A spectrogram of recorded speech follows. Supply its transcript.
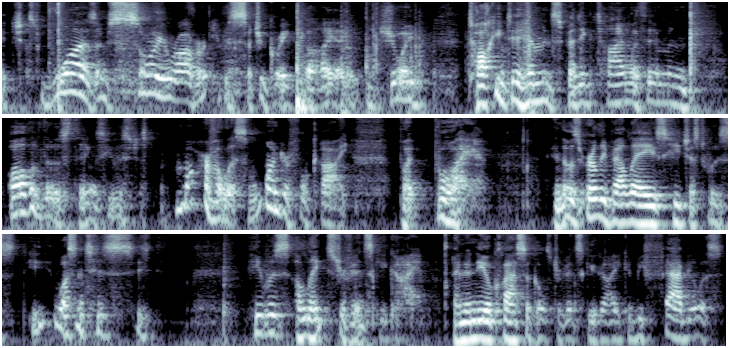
It just was. I'm sorry, Robert. He was such a great guy. I enjoyed talking to him and spending time with him and all of those things. He was just marvelous, wonderful guy. But boy, in those early ballets, he just was, he wasn't his, he, he was a late Stravinsky guy and a neoclassical Stravinsky guy. He could be fabulous.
